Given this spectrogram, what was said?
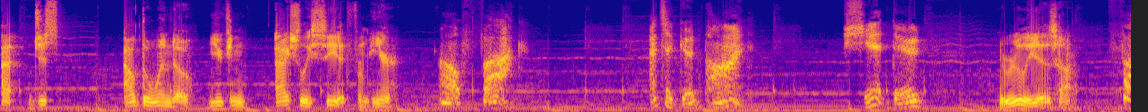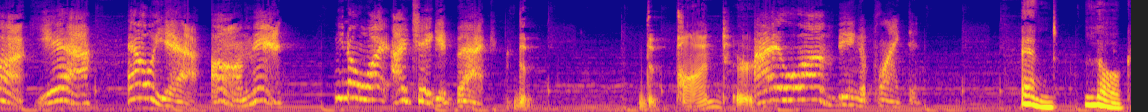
Uh, just out the window. You can actually see it from here. Oh, fuck. That's a good pond. Shit, dude. It really is, huh? Fuck yeah! Hell yeah! Oh man! You know what? I take it back. The the pond or I love being a plankton. End log.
